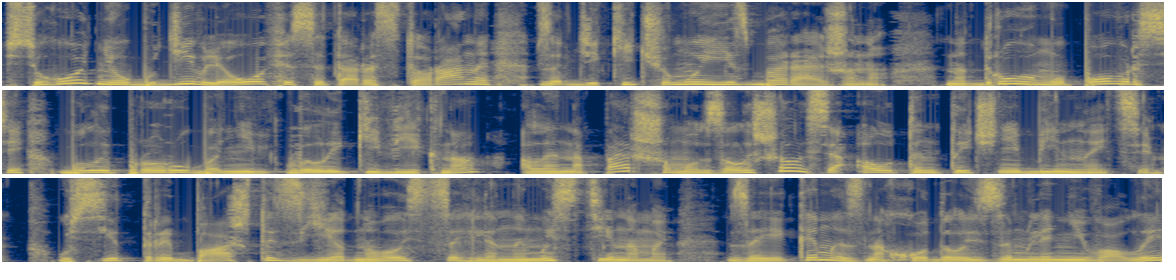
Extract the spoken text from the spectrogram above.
Сьогодні у будівлі офіси та ресторани, завдяки чому її збережено. На другому поверсі були прорубані великі вікна, але на першому залишилися аутентичні бійниці. Усі три башти з'єднувались цегляними стінами, за якими знаходились земляні вали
